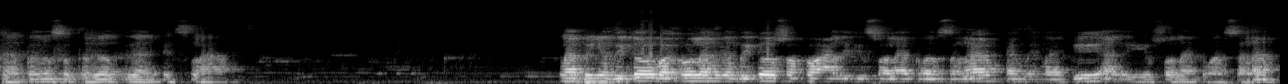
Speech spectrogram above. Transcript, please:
Datang sedaya tiang Islam. Nabi ngendika wa qala ngendika sapa alaihi salatu wassalam kanjeng Nabi alaihi salatu wassalam.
